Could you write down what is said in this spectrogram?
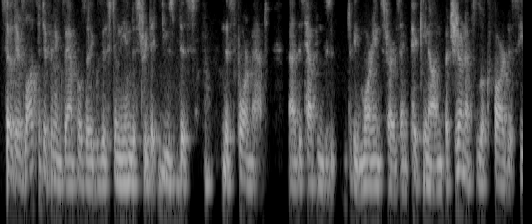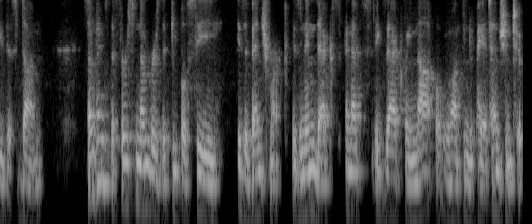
So there's lots of different examples that exist in the industry that use this, this format. Uh, this happens to be Morningstars I'm picking on, but you don't have to look far to see this done. Sometimes the first numbers that people see is a benchmark, is an index, and that's exactly not what we want them to pay attention to.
